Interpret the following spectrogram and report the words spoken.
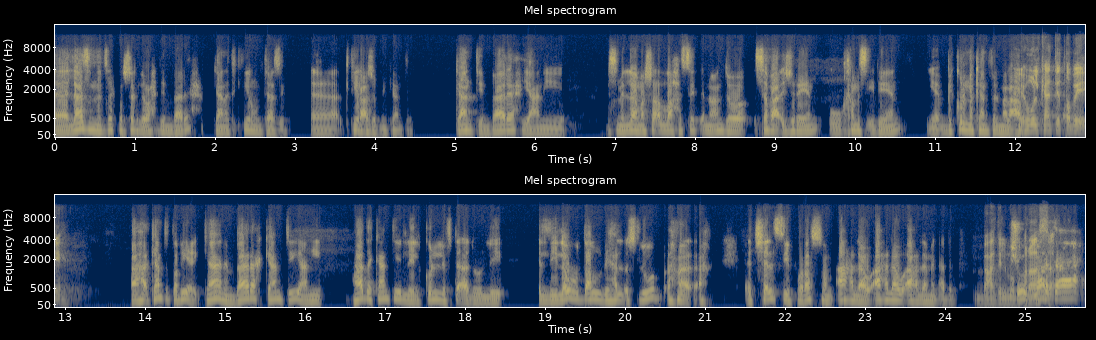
آه لازم نتذكر شغلة واحدة امبارح كانت كثير ممتازة. آه كثير عجبني كانتي. كانتي امبارح يعني بسم الله ما شاء الله حسيت إنه عنده سبع إجرين وخمس إيدين. يعني بكل مكان في الملعب. اللي هو الكانتي الطبيعي. آه كانتي طبيعي. كان امبارح كانتي يعني هذا كانتي اللي الكل افتقده اللي اللي لو ضل بهالأسلوب تشيلسي فرصهم أعلى وأعلى وأعلى من قبل. بعد المباراة ما ارتاح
